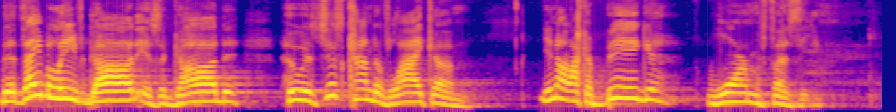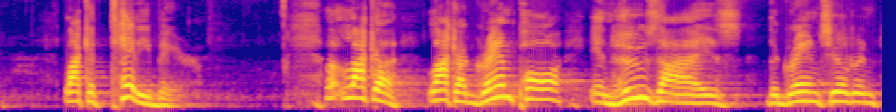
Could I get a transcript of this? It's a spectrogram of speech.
that they believe God is a God who is just kind of like, a, um, you know, like a big warm fuzzy. like a teddy bear, like a, like a grandpa in whose eyes the grandchildren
